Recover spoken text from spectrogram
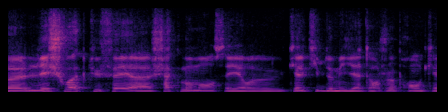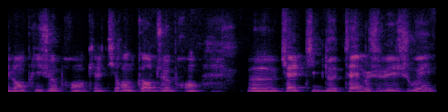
euh, les choix que tu fais à chaque moment, c'est-à-dire euh, quel type de médiator je prends, quel ampli je prends, quel tirant de corde je prends, euh, quel type de thème je vais jouer.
